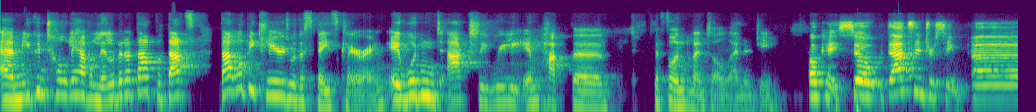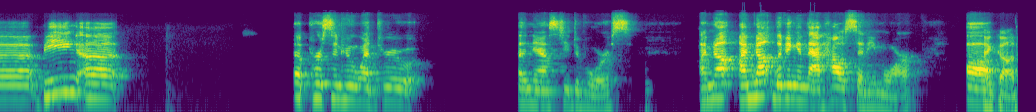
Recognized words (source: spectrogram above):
um you can totally have a little bit of that but that's that would be cleared with a space clearing. It wouldn't actually really impact the the fundamental energy. Okay so that's interesting. Uh being a a person who went through a nasty divorce i'm not i'm not living in that house anymore. Uh, thank god.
